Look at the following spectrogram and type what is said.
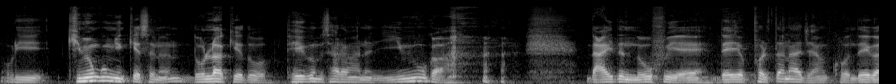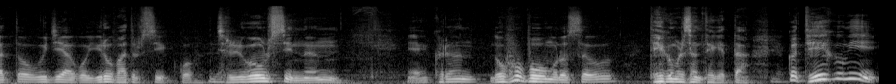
우리 김용국님께서는 놀랍게도 대금 사랑하는 이유가 나이든 노후에 내 옆을 떠나지 않고 내가 또 의지하고 위로받을 수 있고 네. 즐거울 수 있는 예, 그런 노후 보험으로서 대금을 선택했다. 네. 그 대금이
